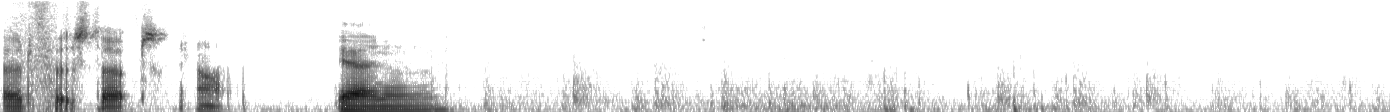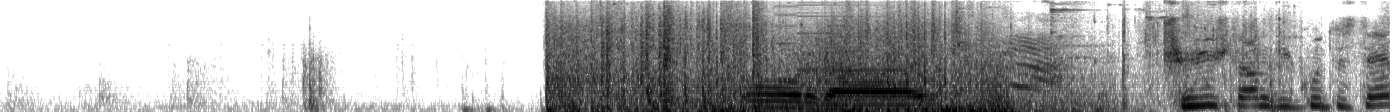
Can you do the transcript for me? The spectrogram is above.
Heard footsteps. Oh. Yeah, I know. The guy. Schüchtern, wie gut ist der?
